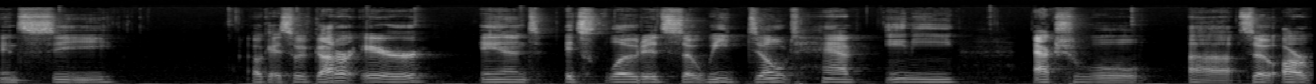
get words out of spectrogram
and see Okay, so we've got our error and it's loaded, so we don't have any actual, uh, so our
